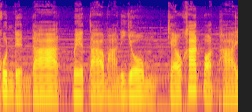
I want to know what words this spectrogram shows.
คุณเด่นด้าน เมตตามหานิยมแคล้วคาดปลอดภัย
